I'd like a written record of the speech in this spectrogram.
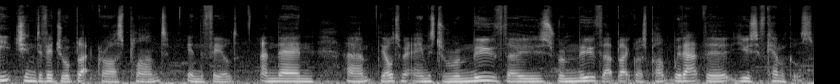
each individual blackgrass plant in the field. And then um, the ultimate aim is to remove those, remove that blackgrass plant without the use of chemicals.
